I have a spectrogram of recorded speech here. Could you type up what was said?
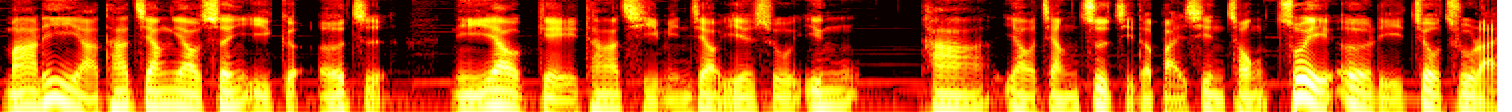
玛利亚她将要生一个儿子，你要给他起名叫耶稣，因他要将自己的百姓从罪恶里救出来。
